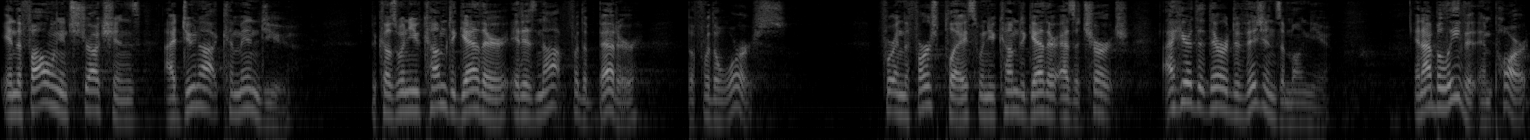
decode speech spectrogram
In the following instructions, I do not commend you, because when you come together, it is not for the better, but for the worse. For in the first place, when you come together as a church, I hear that there are divisions among you. And I believe it in part,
